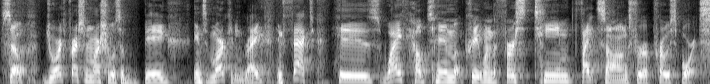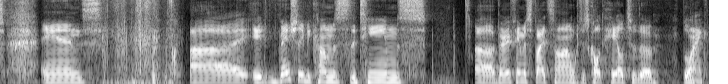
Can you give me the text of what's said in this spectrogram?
So, George Preston Marshall was a big into marketing, right? In fact, his wife helped him create one of the first team fight songs for a pro sports. And uh, it eventually becomes the team's uh, very famous fight song, which is called Hail to the Blank.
